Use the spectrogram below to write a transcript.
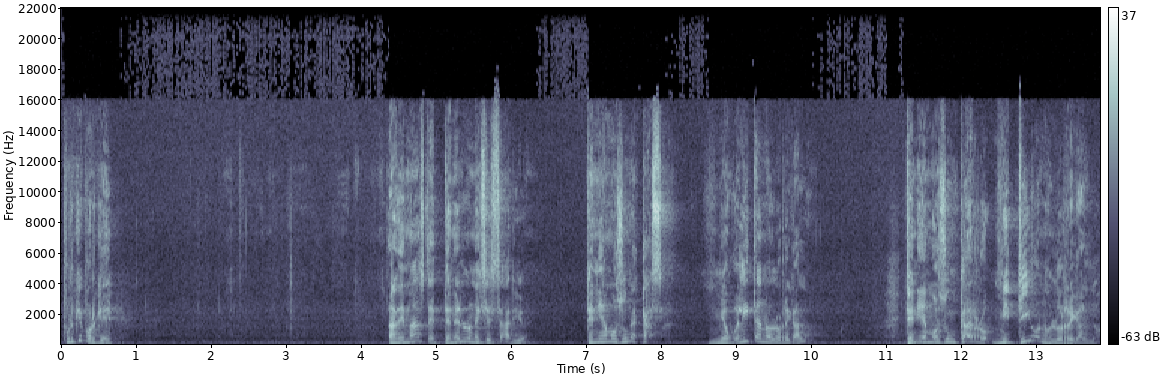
¿Por qué? Porque además de tener lo necesario, teníamos una casa. Mi abuelita nos lo regaló. Teníamos un carro, mi tío nos lo regaló.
